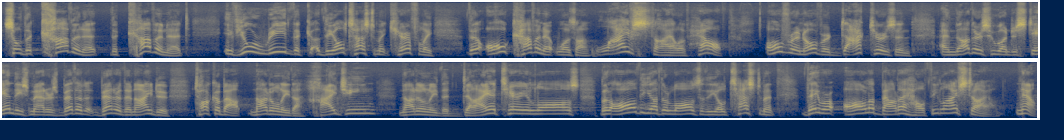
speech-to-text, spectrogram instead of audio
So the covenant, the covenant, if you'll read the, the Old Testament carefully, the Old Covenant was a lifestyle of health over and over, doctors and, and others who understand these matters better, better than I do talk about not only the hygiene, not only the dietary laws, but all the other laws of the Old Testament. They were all about a healthy lifestyle. Now,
